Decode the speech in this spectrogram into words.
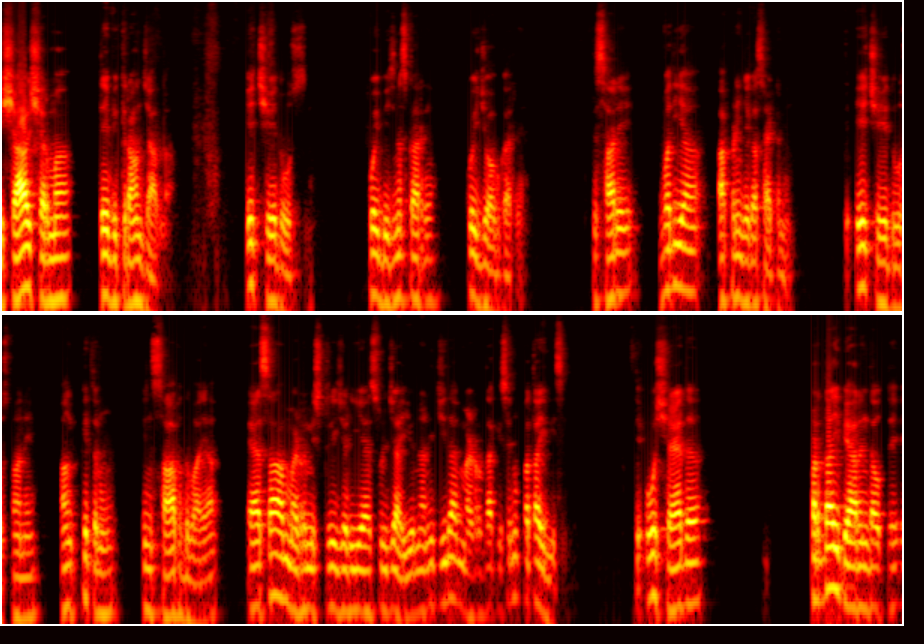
ਵਿਸ਼ਾਲ ਸ਼ਰਮਾ ਤੇ ਵਿਕਰਾਂਤ ਜਾਵਲਾ ਇਹ 6 ਦੋਸਤ ਸੀ ਕੋਈ ਬਿਜ਼ਨਸ ਕਰ ਰਿਹਾ, ਕੋਈ ਜੌਬ ਕਰ ਰਿਹਾ। ਤੇ ਸਾਰੇ ਵਧੀਆ ਆਪਣੀ ਜਗ੍ਹਾ ਸੈੱਟ ਨੇ। ਤੇ ਇਹ 6 ਦੋਸਤਾਂ ਨੇ ਅੰਕਿਤ ਨੂੰ ਇਨਸਾਫ ਦਿਵਾਇਆ। ਐਸਾ ਮਰਡਰ ਮਿਸਟਰੀ ਜਿਹੜੀ ਹੈ, ਸੁਲਝਾਈ ਉਹਨਾਂ ਨੇ, ਜਿਹਦਾ ਮਰਡਰ ਦਾ ਕਿਸੇ ਨੂੰ ਪਤਾ ਹੀ ਨਹੀਂ ਸੀ। ਤੇ ਉਹ ਸ਼ਾਇਦ ਪਰਦਾ ਹੀ ਪਿਆ ਰਹਿੰਦਾ ਉੱਤੇ,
